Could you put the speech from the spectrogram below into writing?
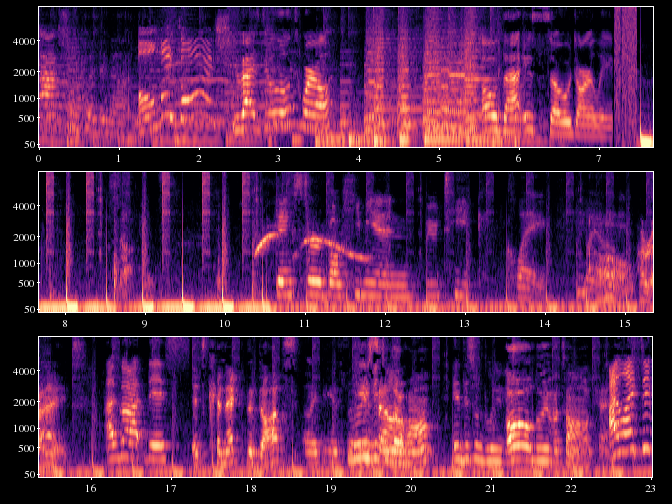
actually, could do that. Oh my gosh. You guys do a little twirl. Oh, that is so darling. So it's gangster bohemian boutique clay. layout. Oh, all right. I've got this. It's Connect the Dots. I think it's Louis Yves Saint Vuitton. Laurent. eh, This one's Louis Vuitton. Oh, Louis Vuitton. Okay. I liked it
